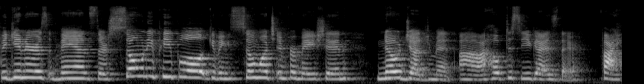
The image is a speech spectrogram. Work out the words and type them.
beginners, advanced. There's so many people giving so much information. No judgment. Uh, I hope to see you guys there. Bye.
